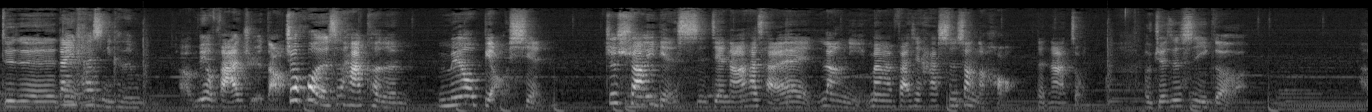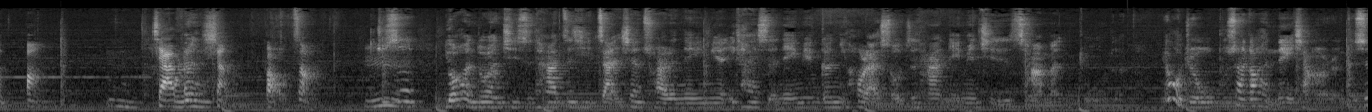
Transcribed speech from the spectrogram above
对对对，但一开始你可能呃没有发觉到，就或者是他可能没有表现，就需要一点时间，然后他才会让你慢慢发现他身上的好的那种。我觉得这是一个很棒，嗯，加分项，宝藏。就是有很多人其实他自己展现出来的那一面，一开始的那一面，跟你后来熟知他的那一面，其实差蛮多的。因为我觉得我不算到很内向的人，可是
